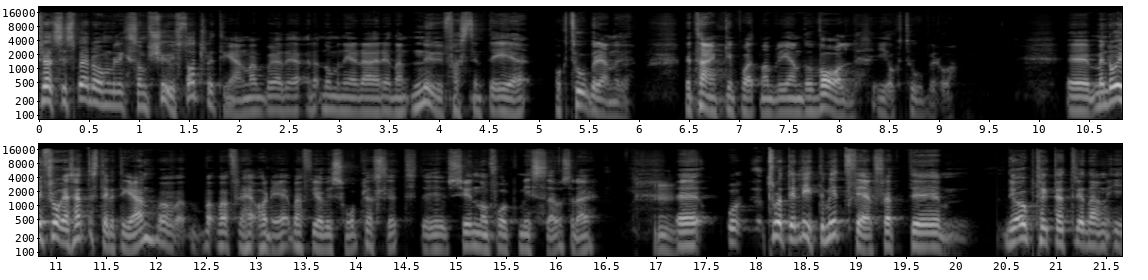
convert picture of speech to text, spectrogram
Plötsligt började de liksom tjuvstarta lite grann. Man började nominera redan nu, fast det inte är oktober ännu. Med tanke på att man blir ändå vald i oktober då. Eh, men då ifrågasättes det lite grann. Varför, har det, varför gör vi så plötsligt? Det är synd om folk missar och sådär. Mm. Eh, och jag tror att det är lite mitt fel, för att jag har upptäckt att redan i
